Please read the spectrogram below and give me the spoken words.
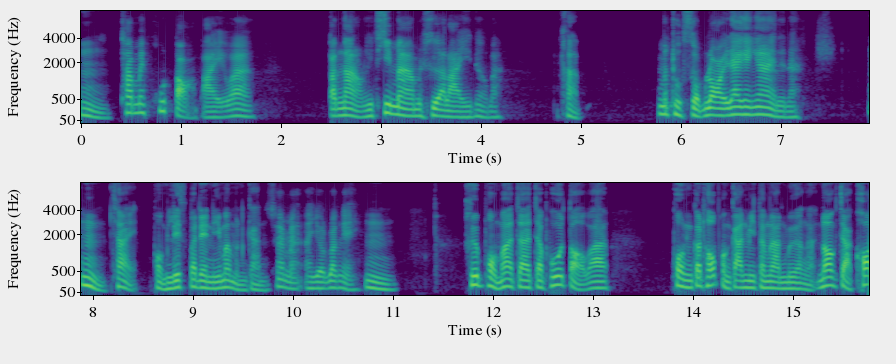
อืมถ้าไม่พูดต่อไปว่าตำนานเหล่านี้ที่มามันคืออะไรเนี่ยหรอกปะครับ มันถูกสวมรอยได้ง่าย ๆ เลยนะอืมใช่ ผมลิสต์ประเด็นนี้มาเหมือนกันใช่ไหมอายศว่าไง อืม คือผมอาจจะจะพูดต่อว่า ผลกระทบของการมีตำนานเมืองอะนอกจากข้อ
